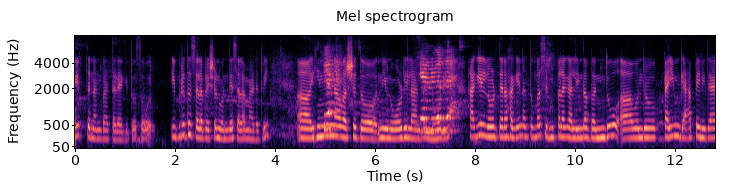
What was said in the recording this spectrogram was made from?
ಫಿಫ್ತ್ ನನ್ನ ಬರ್ತಡೇ ಆಗಿತ್ತು. ಸೊ ಇಬ್ರದ್ದು ಸೆಲೆಬ್ರೇಷನ್ ಒಂದೇ ಸಲ ಮಾಡಿದ್ವಿ. ಹಿಂದಿನ ವರ್ಷದ್ದು ನೀವು ನೋಡಿಲ್ಲ ಅಂದರೆ ನೋಡಿ. ಹಾಗೆ ಇಲ್ಲಿ ನೋಡ್ತಾ ಇರೋ ಹಾಗೆ ನಾನು ತುಂಬ ಸಿಂಪಲಾಗಿ ಅಲ್ಲಿಂದ ಬಂದು ಆ ಒಂದು ಟೈಮ್ ಗ್ಯಾಪ್ ಏನಿದೆ ಆ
